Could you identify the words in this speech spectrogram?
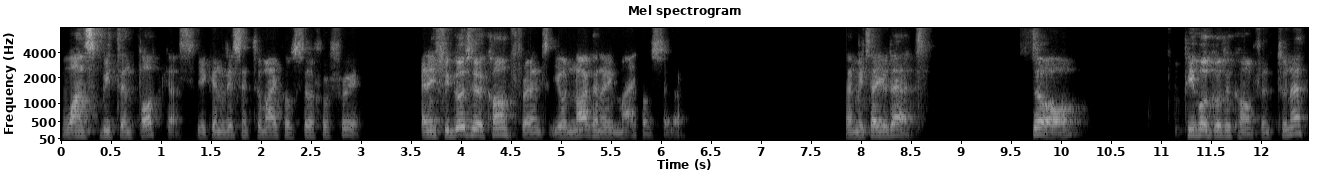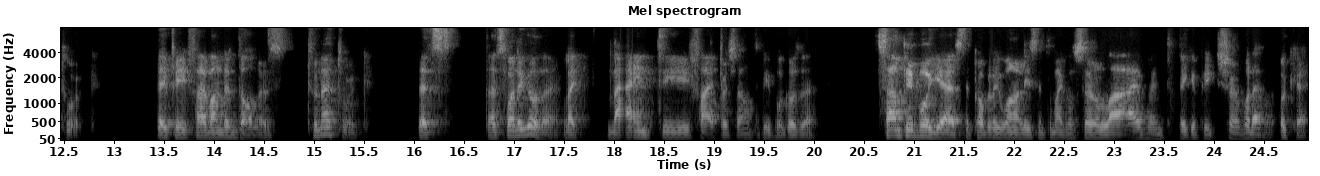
Once Bitten podcast, you can listen to Michael Saylor for free. And if you go to a conference, you're not going to meet Michael Saylor. Let me tell you that. So people go to conference to network. They pay five hundred dollars to network. That's that's why they go there. Like ninety five percent of the people go there. Some people, yes, they probably want to listen to Michael Saylor live and take a picture, whatever. Okay.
